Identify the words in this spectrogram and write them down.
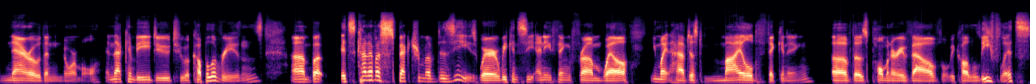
narrow than normal. And that can be due to a couple of reasons, um, but it's kind of a spectrum of disease where we can see anything from, well, you might have just mild thickening of those pulmonary valve, what we call leaflets.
